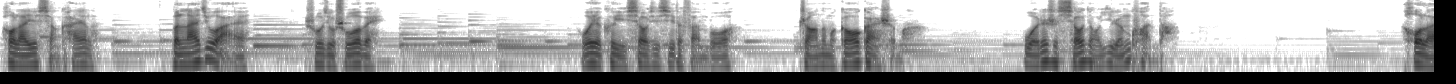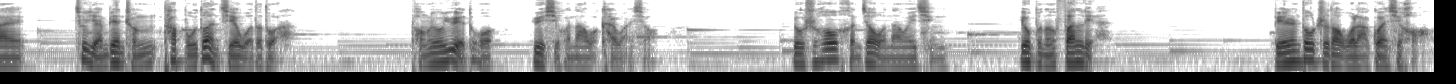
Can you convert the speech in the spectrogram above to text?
后来也想开了，本来就矮，说就说呗。我也可以笑嘻嘻的反驳：“长那么高干什么？我这是小鸟依人款的。”后来，就演变成他不断揭我的短。朋友越多，越喜欢拿我开玩笑。有时候很叫我难为情，又不能翻脸。别人都知道我俩关系好，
